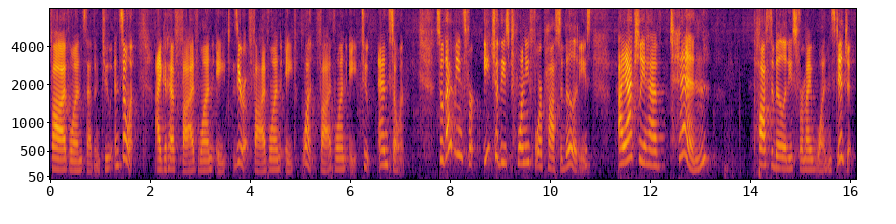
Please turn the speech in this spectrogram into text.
5, 1, 7, 2, and so on. I could have 5, 1, 8, 0, 5, 1, 8, 1, 5, 1, 8, 2, and so on. So that means for each of these 24 possibilities, I actually have 10 possibilities for my ones digit.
